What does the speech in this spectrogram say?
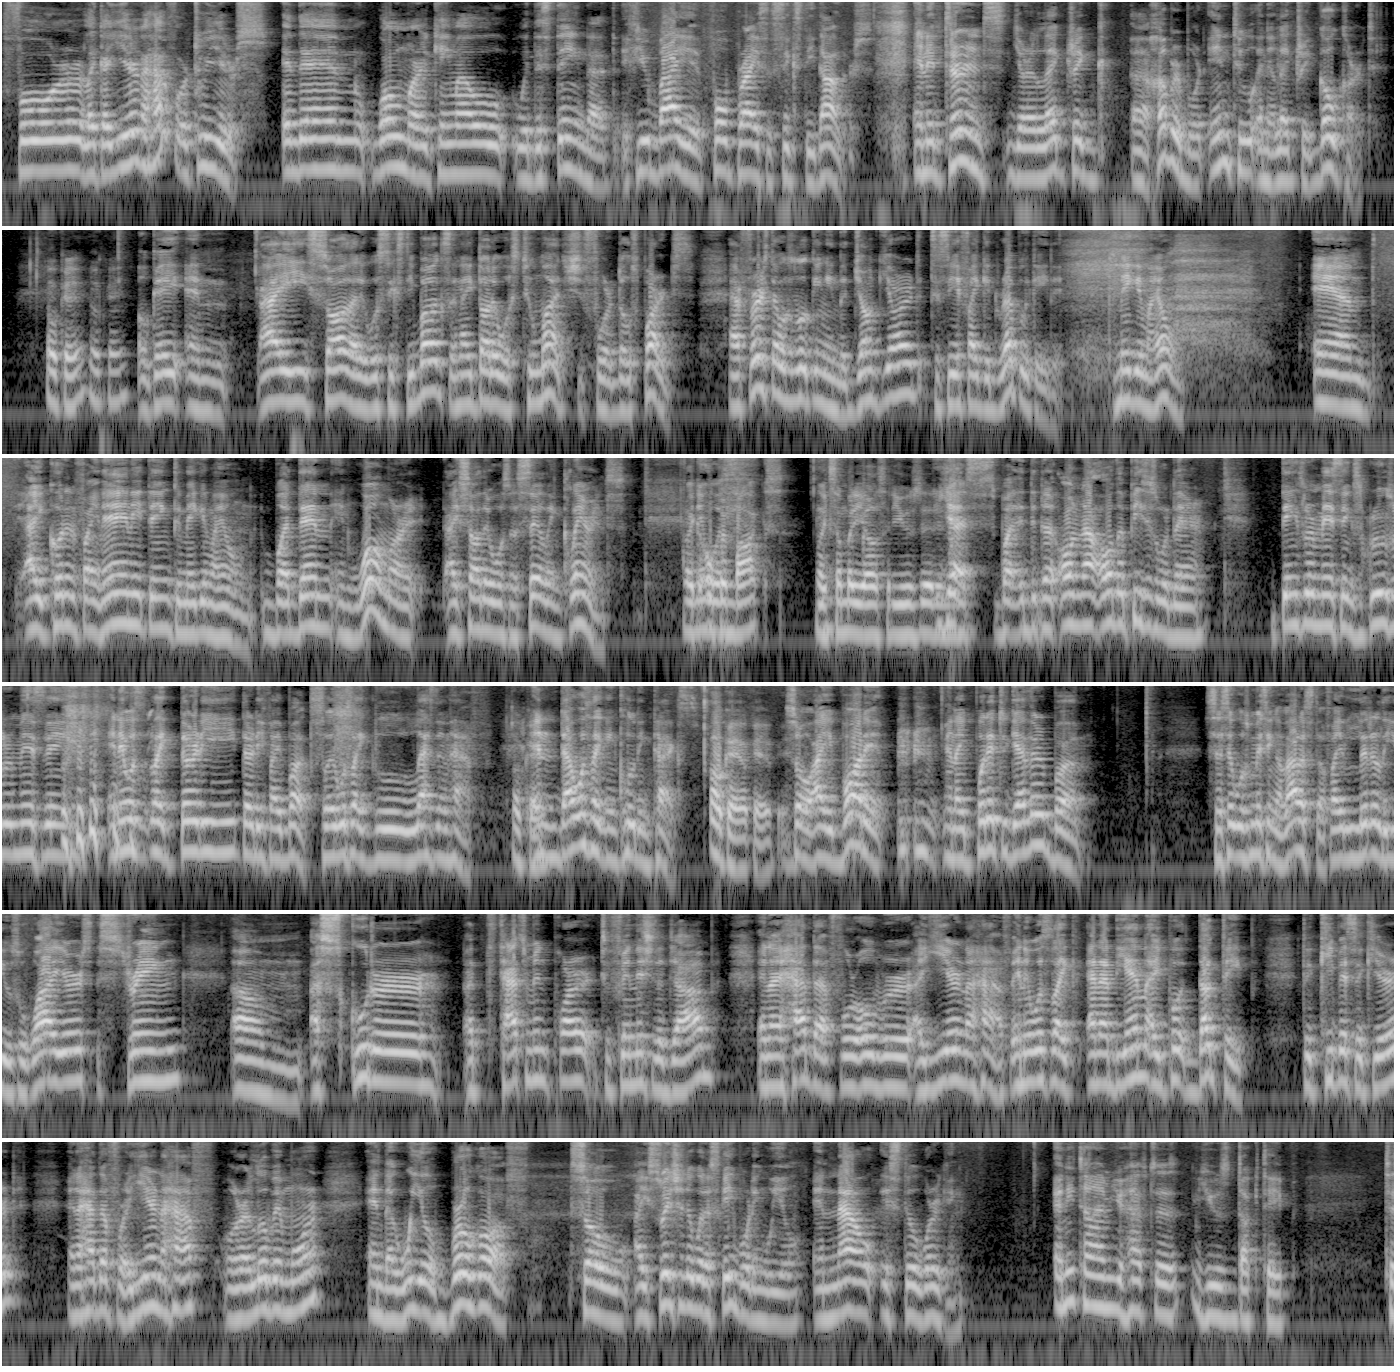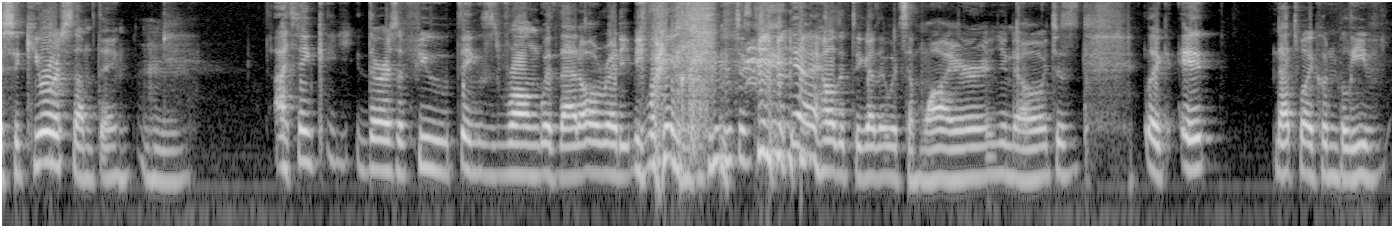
for like a year and a half or two years. And then Walmart came out with this thing that if you buy it full price is sixty dollars, and it turns your electric uh, hoverboard into an electric go kart. Okay, okay. Okay, and I saw that it was sixty bucks, and I thought it was too much for those parts. At first, I was looking in the junkyard to see if I could replicate it, make it my own, and I couldn't find anything to make it my own. But then in Walmart, I saw there was a sale in clearance. Like it open was- box, like somebody else had used it. Yes, but it- the, all not all the pieces were there. Things were missing, screws were missing, and it was like 30, 35 bucks. So it was like less than half. Okay. And that was like including tax. okay, okay, okay. So I bought it and I put it together, but since it was missing a lot of stuff, I literally used wires, string, um, a scooter attachment part to finish the job. And I had that for over a year and a half. And it was like, and at the end, I put duct tape to keep it secured. And I had that for a year and a half or a little bit more. And the wheel broke off. So I switched it with a skateboarding wheel. And now it's still working. Anytime you have to use duct tape to secure something, Mm-hmm. I think there's a few things wrong with that already before you just yeah, I held it together with some wire, you know, just like it that's why I couldn't believe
